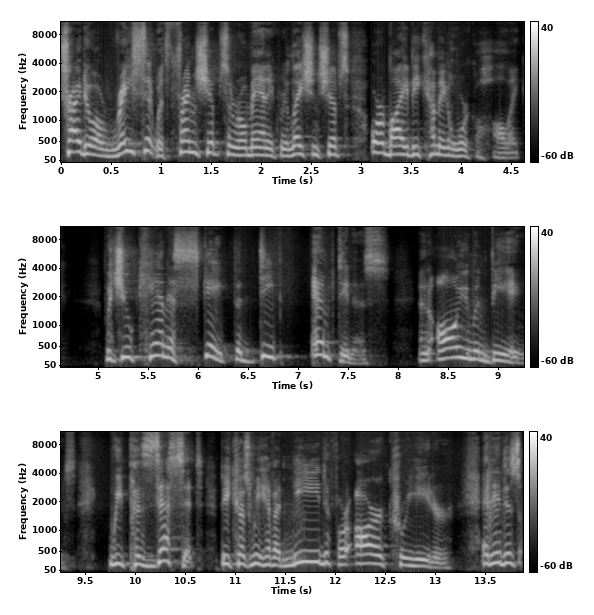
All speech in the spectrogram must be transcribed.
try to erase it with friendships and romantic relationships, or by becoming a workaholic. But you can't escape the deep emptiness and all human beings. We possess it because we have a need for our Creator. And it is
